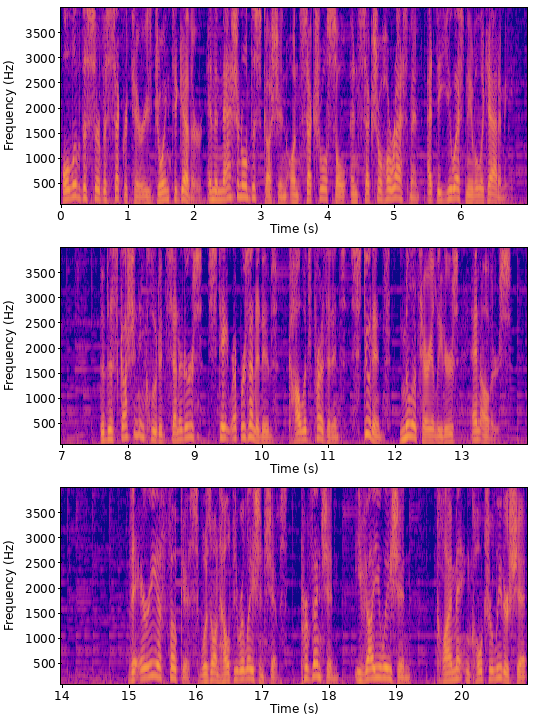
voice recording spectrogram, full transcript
all of the service secretaries joined together in the national discussion on sexual assault and sexual harassment at the U.S. Naval Academy. The discussion included senators, state representatives, college presidents, students, military leaders, and others. The area of focus was on healthy relationships, prevention, evaluation, climate and culture leadership,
